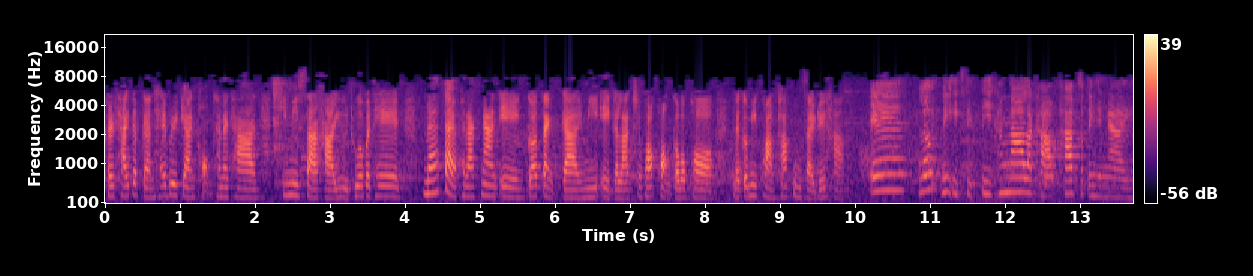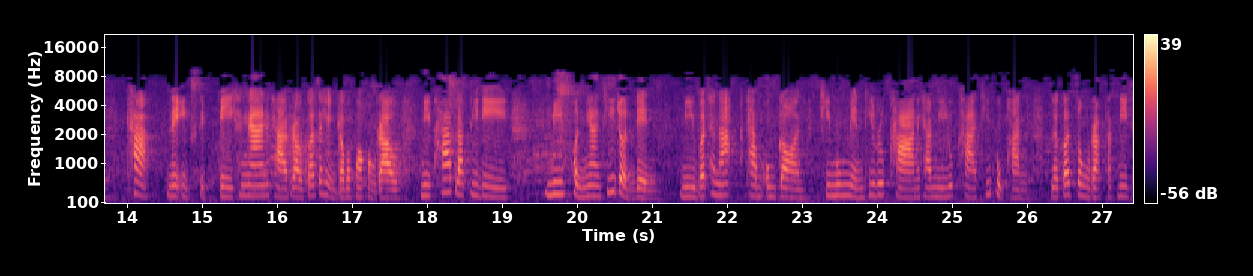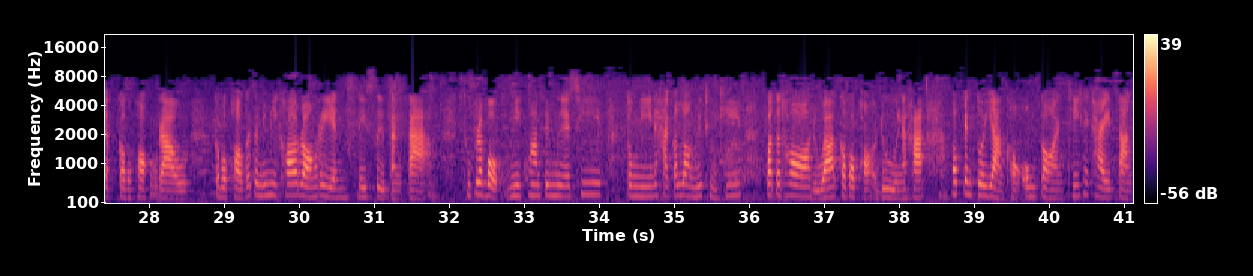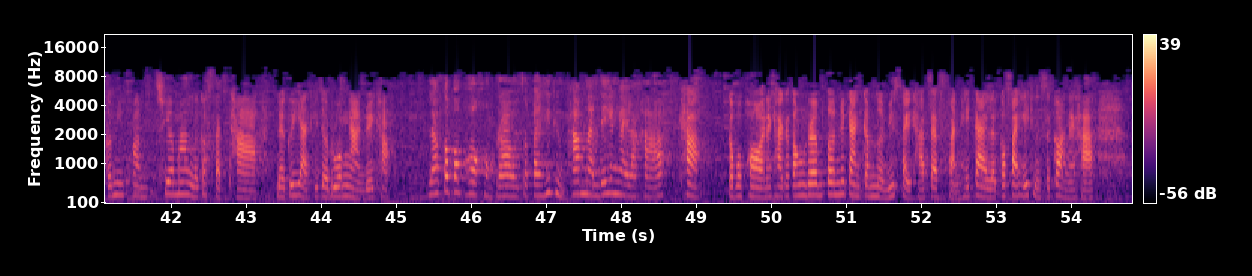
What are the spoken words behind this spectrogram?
คล้ายๆ กับการให้บริการของธนาคารที่มีสาขาอยู่ทั่วประเทศ แม้แต่พนักงานเองก็แต่งกายมีเอกลักษณ์เฉพาะของกปพแล้วก็มีความภาคภูมิใจด้วยค่ะ เอ๊ะแล้วในอีก 10 ปีข้างหน้าล่ะคะ ภาพจะเป็นยังไงค่ะ ในอีก 10 ปีข้างหน้านะคะ เราก็จะเห็นกปพของเรา มีภาพลักษณ์ดีๆ มีผลงานที่โดดเด่น มีวัฒนธรรมองค์กรที่มุ่งเน้นที่ลูกค้านะคะ มีลูกค้าที่ผูกพัน แล้วก็จงรักภักดีกับกปพของเรา กปพก็จะไม่มีข้อร้องเรียนในสื่อต่างๆ ทุกระบบมีความเป็นมืออาชีพ ตรงนี้นะคะก็ลองนึกถึงที่ปตทหรือว่ากปพดูนะคะค่ะเพราะเป็นตัวอย่างขององค์กรที่ใครๆต่างก็มีความเชื่อมั่นแล้วก็ศรัทธา แล้วก็อยากที่จะร่วมงานด้วยค่ะ แล้วกปพของเราจะไปให้ถึงภาพนั้นได้ยังไงล่ะคะค่ะกปพนะคะก็ต้องเริ่มต้นด้วยการกำหนดวิสัยทัศน์แบบฝันให้ไกลแล้วก็ไปให้ถึงซะก่อนนะคะ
